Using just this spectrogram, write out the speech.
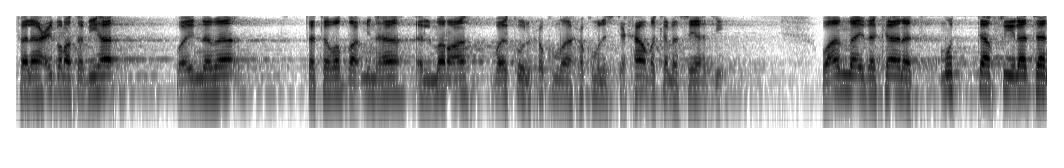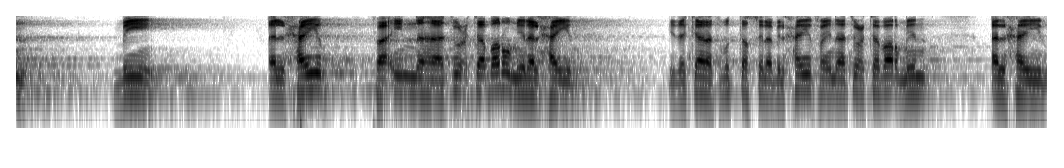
فلا عبرة بها وإنما تتوضأ منها المرأة ويكون حكمها حكم الاستحاضة كما سيأتي. وأما إذا كانت متصلة بالحيض فإنها تعتبر من الحيض. إذا كانت متصلة بالحيض فإنها تعتبر من الحيض.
